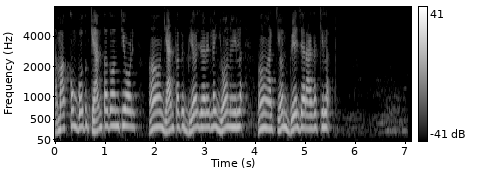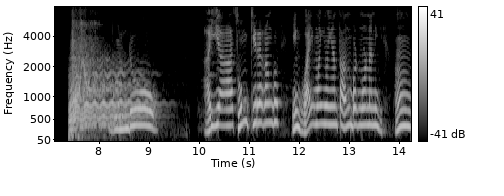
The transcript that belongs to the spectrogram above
ನಮ್ಮ ಅಕ್ಕನ ಬದುಕು ಎಂಥದ್ದು ಅಂತ ಹೇಳಿ ಹ್ಞೂ ಎಂಥದ್ದು ಬೇಜಾರಿಲ್ಲ, ಏನೂ ಇಲ್ಲ. ಹ್ಞೂ, ಆಕೆ ಏನು ಬೇಜಾರಾಗಕ್ಕಿಲ್ಲ. ಗುಂಡು. ಅಯ್ಯ, ಸುಮ್ಕಿರ ರಂಗು. ಹಿಂಗ್ ವೈ ವೈ ವೈ ಅಂತ ಅನ್ಬಾರ್ದು ನೋಡ್ ನನಗೆ. ಹ್ಮ್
